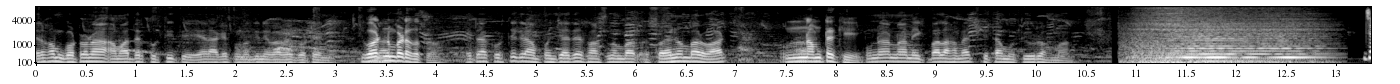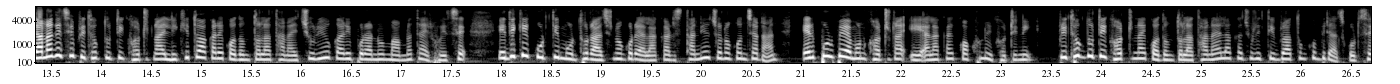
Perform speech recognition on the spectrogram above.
এরকম ঘটনা আমাদের কুর্তিতে এর আগে কোনোদিন এভাবে ঘটেনি। ওয়ার্ড নাম্বারটা কত? এটা কুর্তি গ্রাম পঞ্চায়েতের পাঁচ নম্বর ছয় নম্বর ওয়ার্ড। ওনার নামটা কি? ওনার নাম ইকবাল আহমেদ পিতা মতিউর রহমান। জানা গেছে পৃথক দুটি ঘটনায় লিখিত আকারে কদমতলা থানায় চুরি ও গাড়ি পোড়ানোর মামলা দায়ের হয়েছে। এদিকে কুর্তি মধ্য রাজনগর এলাকার স্থানীয় জনগণ জানান এর পূর্বে এমন ঘটনা এ এলাকায় কখনোই ঘটেনি। পৃথক দুটি ঘটনায় কদমতলা থানা এলাকা জুড়ে তীব্র আতঙ্ক বিরাজ করছে।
